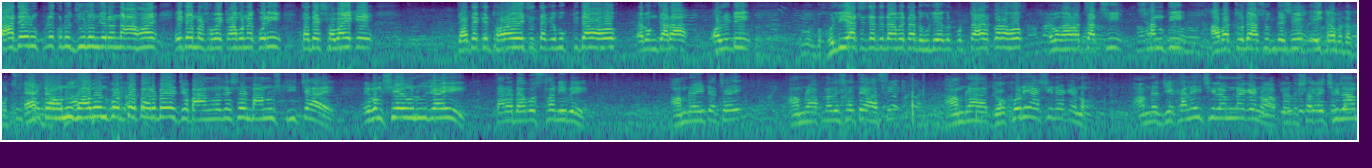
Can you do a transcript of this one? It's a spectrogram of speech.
তাদের উপরে কোনো জুলুম যেন না হয় এটা আমরা সবাই কামনা করি। তাদের সবাইকে যাদেরকে ধরা হয়েছে তাকে মুক্তি দেওয়া হোক এবং যারা অলরেডি হুলিয়া আছে যাদের নামে তাদের হুলিয়া প্রত্যাহার করা হোক এবং আমরা চাচ্ছি শান্তি আবার চলে আসুক দেশে এই কামনা করছি। একটা অনুধাবন করতে পারবে যে বাংলাদেশের মানুষ কি চায় এবং সে অনুযায়ী তারা ব্যবস্থা নেবে। আমরা এটা চাই আমরা আপনাদের সাথে আসি। আমরা যখনই আসি না কেন আমরা যেখানেই ছিলাম না কেন আপনাদের সাথে ছিলাম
